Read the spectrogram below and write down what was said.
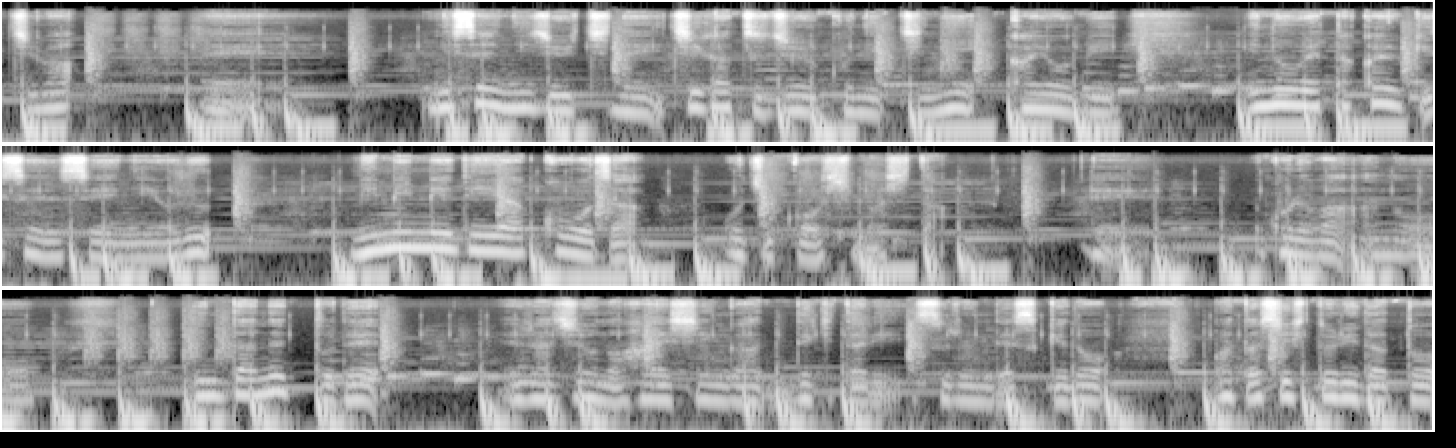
日は、えー、2021年1月19日に火曜日井上隆之先生による耳メディア講座を受講しました、えー、これはあのインターネットでラジオの配信ができたりするんですけど私一人だと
